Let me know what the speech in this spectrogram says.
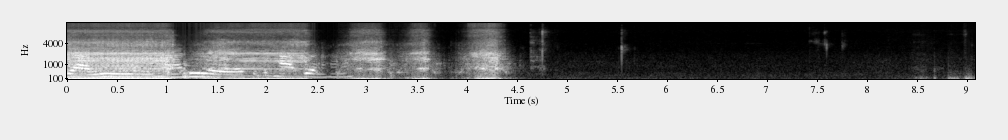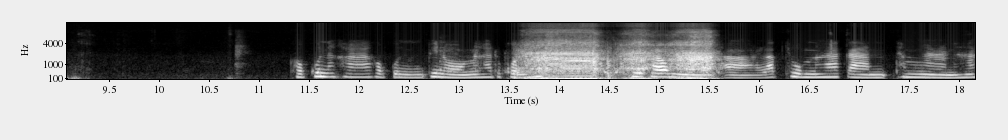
อย่าลืมนะคะดูแล สุขภาพด้วยนะคะเนาะขอบคุณนะคะ ขอบคุณพี่น้องนะคะ ทุกคนนะคะที่เข้ามาารับชมนะคะ การทำงานนะคะ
